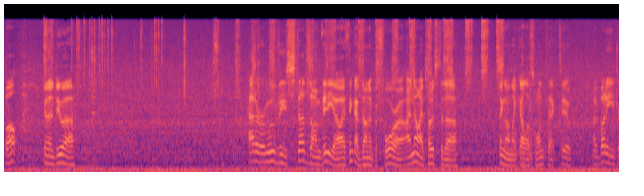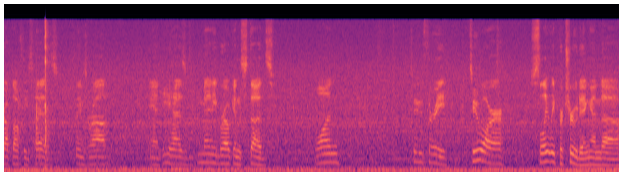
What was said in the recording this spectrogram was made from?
Well, gonna do a how to remove these studs on video. I think I've done it before. I know I posted a thing on like LS1 Tech too. My buddy dropped off these heads. His name's Rob, and he has many broken studs. One, two, three. Two are slightly protruding, and uh,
